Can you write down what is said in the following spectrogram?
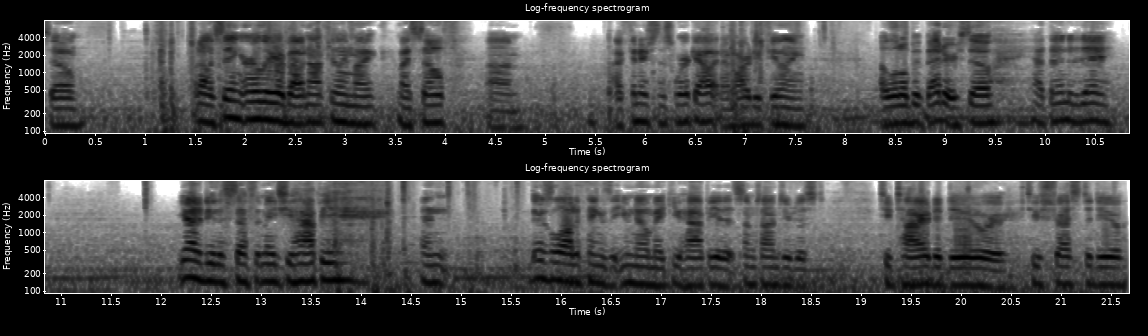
So what I was saying earlier about not feeling my myself, um, I finished this workout and I'm already feeling a little bit better. So at the end of the day, you got to do the stuff that makes you happy, and there's a lot of things that you know make you happy that sometimes you're just too tired to do or too stressed to do,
